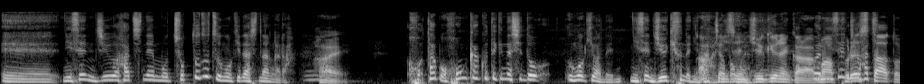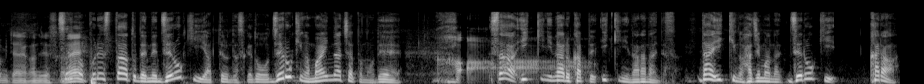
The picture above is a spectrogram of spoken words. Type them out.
えー、2018年もちょっとずつ動き出しながら、はい。ほ多分本格的な指導、動きはね、2019年になあっちゃうと思う。2019年から、まあまあ、2018プレスタートみたいな感じですかね。そプレスタートでね、ゼロ期やってるんですけど、ゼロ期が前になっちゃったので、はさあ、一期になるかって一期にならないんです。第一期が始まらない。ゼロ期から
